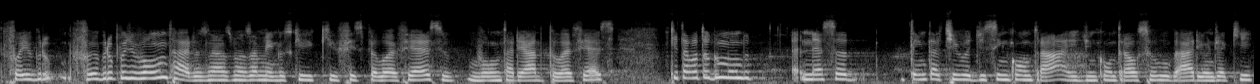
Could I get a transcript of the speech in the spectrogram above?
foi o, grupo, foi o grupo de voluntários, né? Os meus amigos que, que fiz pelo FS, voluntariado pelo FS, que estava todo mundo nessa tentativa de se encontrar e de encontrar o seu lugar e onde é que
